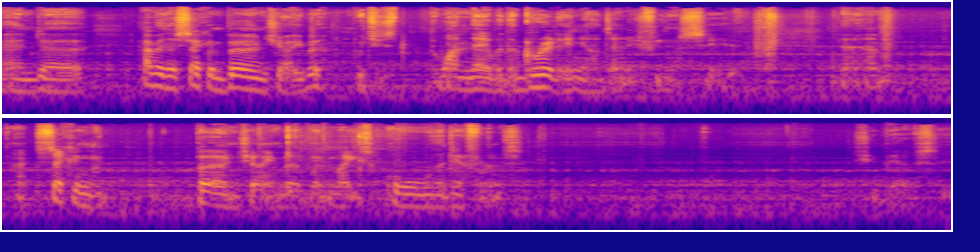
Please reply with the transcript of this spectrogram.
And uh, having the second burn chamber which is the one there with the grill in, I don't know if you can see it. Um, that second burn chamber which makes all the difference. Should be able to see.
